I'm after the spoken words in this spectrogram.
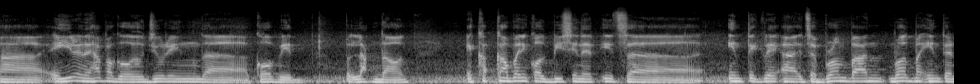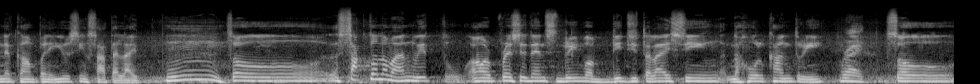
uh, a year and a half ago during the COVID lockdown. A co- company called BCNet. It's a integrate. Uh, it's a broadband broadband internet company using satellite. Hmm. So, sakto naman with our president's dream of digitalizing the whole country. Right. So,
